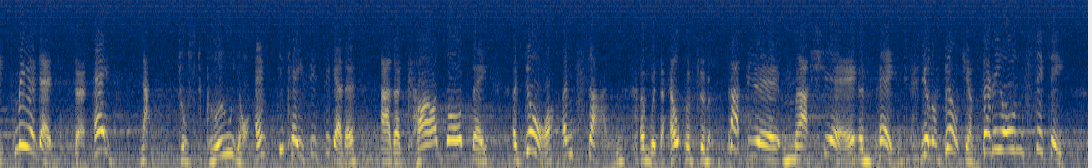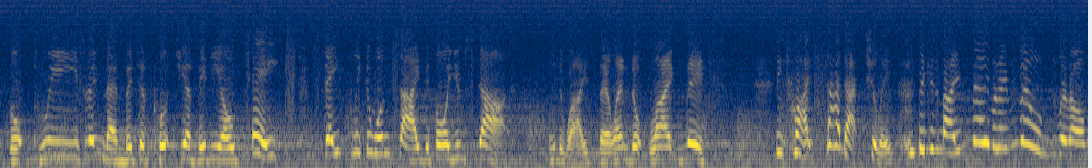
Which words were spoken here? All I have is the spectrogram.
It's me again, the head. Now, just glue your empty cases together, add a cardboard base, a door and sand, and with the help of some papier-mâché and paint, you'll have built your very own city. But please remember to put your videotapes safely to one side before you start. Otherwise, they'll end up like this. It's quite sad, actually, because my favourite films were on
